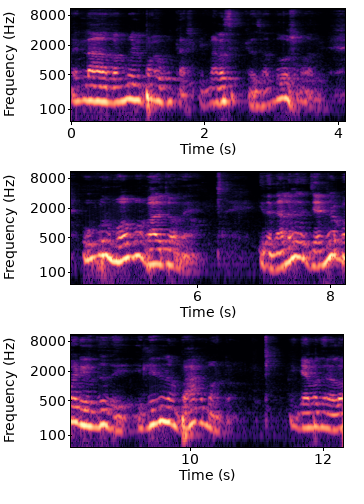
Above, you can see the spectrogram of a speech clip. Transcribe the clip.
எல்லா நம்மளும் கஷ்டம். மனசுக்கு சந்தோஷமாக இருக்கு. ஒவ்வொரு முகமும் பார்த்துட்டு வரேன் இது நல்ல ஜென்ரல் பாடி வந்தது. இல்லைன்னு நம்ம பார்க்க மாட்டோம். இங்கே வந்து நல்லா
